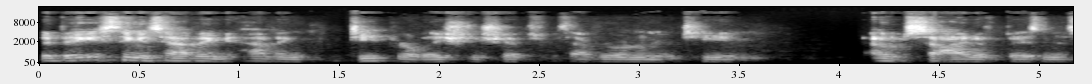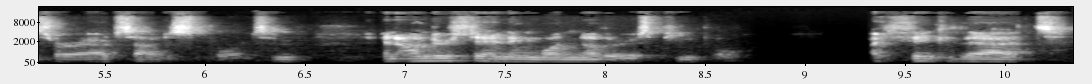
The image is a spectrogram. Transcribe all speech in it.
the biggest thing is having having deep relationships with everyone on your team outside of business or outside of sports and, and understanding one another as people. I think that,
